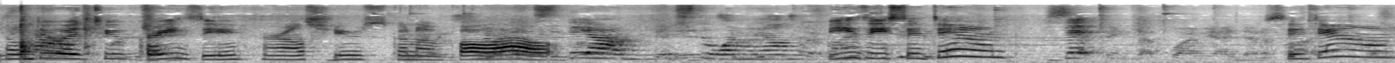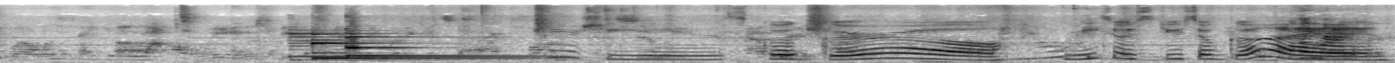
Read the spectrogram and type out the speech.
Don't do it too crazy, or else she's gonna fall out. The um, it's the one way on the Easy, sit down. Sit Sit down. like that. Here she is. Good girl. Miso's do so good.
